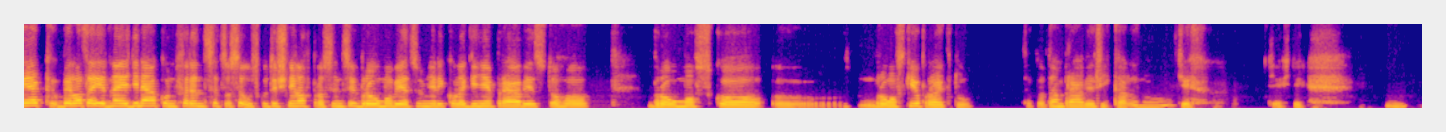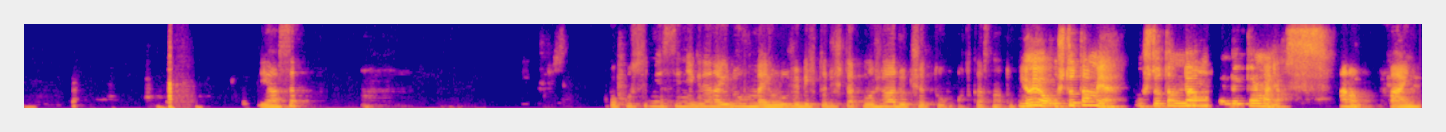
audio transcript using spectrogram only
jak byla ta jedna jediná konference, co se uskutečnila v prosinci v Broumově, co měli kolegyně právě z toho Broumovsko, uh, Broumovského projektu, tak to tam právě říkali, no, těch, těch, těch. Já se pokusím, jestli někde najdu v mailu, že bych to když tak vložila do chatu, odkaz na to. Jo, jo, už to tam je. Už to tam měl pan doktor Maňas. Ano, fajn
